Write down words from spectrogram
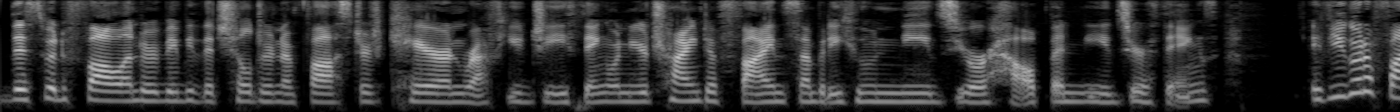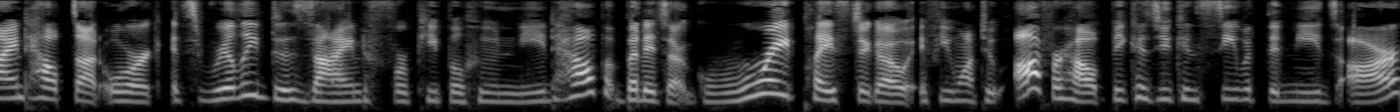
This would fall under maybe the children in foster care and refugee thing when you're trying to find somebody who needs your help and needs your things if you go to findhelp.org, it's really designed for people who need help, but it's a great place to go if you want to offer help because you can see what the needs are.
